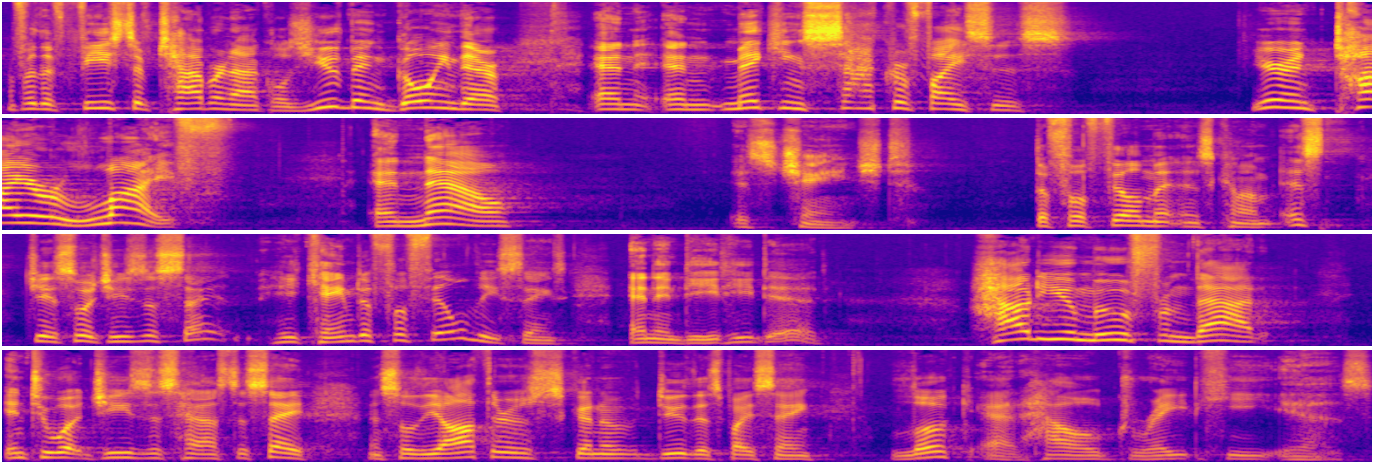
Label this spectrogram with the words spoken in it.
and for the Feast of Tabernacles. You've been going there and, and making sacrifices your entire life. And now it's changed. The fulfillment has come. It's just what Jesus said. He came to fulfill these things, and indeed he did. How do you move from that into what Jesus has to say? And so the author is going to do this by saying, Look at how great he is.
